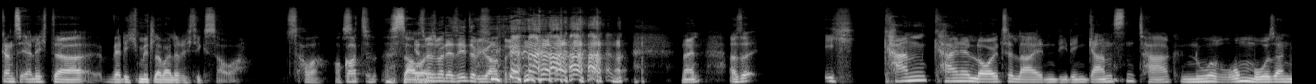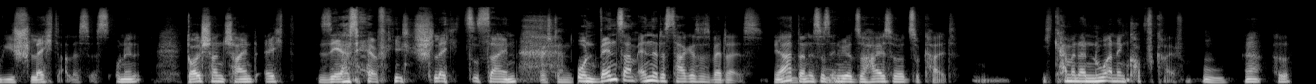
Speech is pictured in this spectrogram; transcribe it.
ganz ehrlich, da werde ich mittlerweile richtig sauer. sauer? Oh Gott, Sauer. jetzt müssen wir das Interview abbrechen. Nein, also ich kann keine Leute leiden, die den ganzen Tag nur rummosern, wie schlecht alles ist. Und in Deutschland scheint echt sehr, sehr viel schlecht zu sein. Bestimmt. Und wenn es am Ende des Tages das Wetter ist, ja, Mhm. dann ist es entweder zu heiß oder zu kalt. Ich kann mir dann nur an den Kopf greifen. Hm. Ja, also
